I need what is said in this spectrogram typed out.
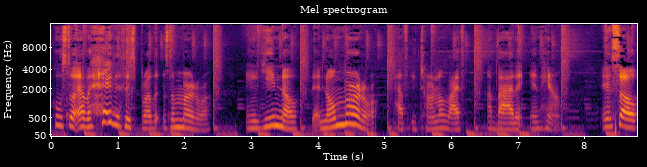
Whosoever hateth his brother is a murderer, and ye know that no murderer hath eternal life abided in him. And so,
